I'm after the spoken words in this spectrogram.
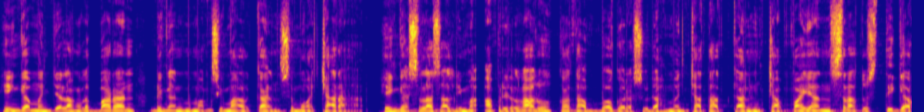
hingga menjelang lebaran dengan memaksimalkan semua cara. Hingga Selasa 5 April lalu, kota Bogor sudah mencatatkan capaian 103,79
